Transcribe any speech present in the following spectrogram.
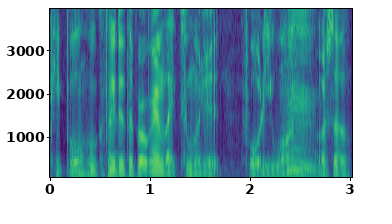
people who completed the program, like 241 hmm. or so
